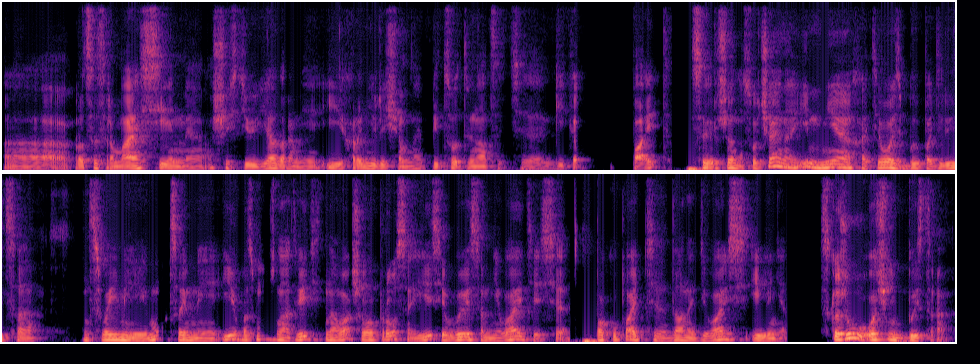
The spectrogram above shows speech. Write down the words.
а, процессором i7 с 6 ядрами и хранилищем на 512 гигабайт. Совершенно случайно, и мне хотелось бы поделиться своими эмоциями и, возможно, ответить на ваши вопросы, если вы сомневаетесь, покупать данный девайс или нет. Скажу очень быстро.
